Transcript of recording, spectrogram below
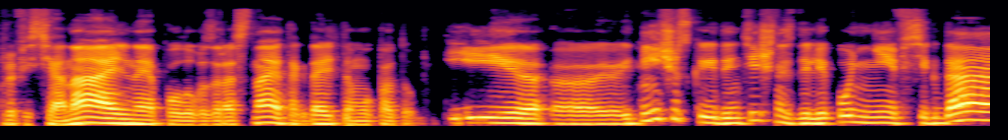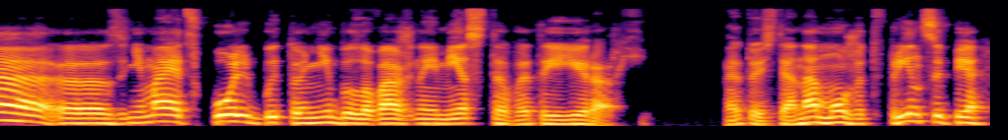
профессиональная, полувозрастная и так далее и тому подобное. И этническая идентичность далеко не всегда занимает сколь бы то ни было важное место в этой иерархии. То есть она может, в принципе,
